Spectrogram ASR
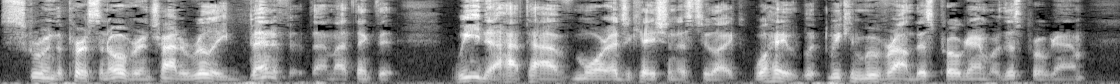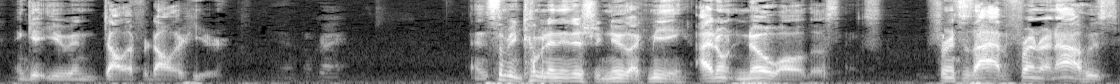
screwing the person over and trying to really benefit them. I think that we have to have more education as to like, well, hey, we can move around this program or this program and get you in dollar for dollar here. Okay. And somebody coming in the industry new like me, I don't know all of those things. For instance, I have a friend right now who's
